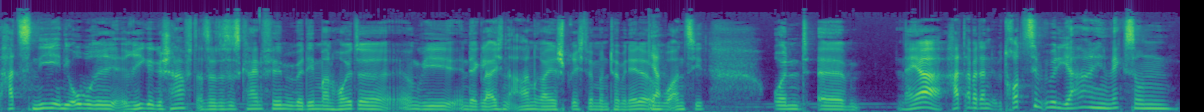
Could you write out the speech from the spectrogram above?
hat es nie in die obere Riege geschafft. Also das ist kein Film, über den man heute irgendwie in der gleichen Ahnenreihe spricht, wenn man Terminator Ja. irgendwo anzieht. Und ähm, naja, hat aber dann trotzdem über die Jahre hinweg so einen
